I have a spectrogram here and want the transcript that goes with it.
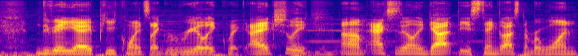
VIP coins like really quick. I actually um, accidentally got the stained glass number one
